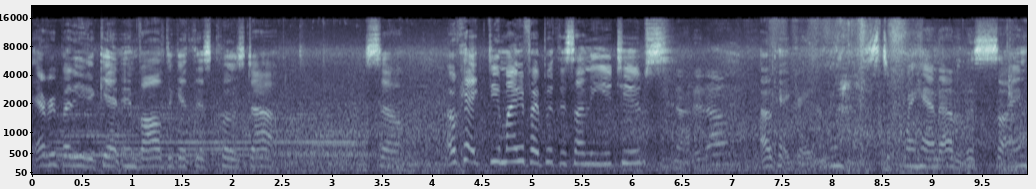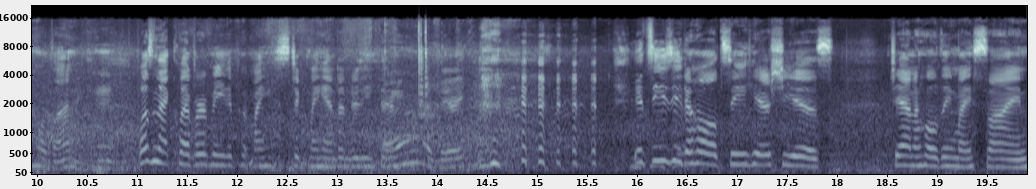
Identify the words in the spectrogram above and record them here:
everybody to get involved to get this closed up. So, okay, do you mind if I put this on the YouTubes? Not at all. Okay, great. I'm gonna stick my hand out of this sign. Hold on. Okay. Wasn't that clever of me to put my stick my hand underneath there? Oh, very it's easy to hold. See, here she is. Jana holding my sign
